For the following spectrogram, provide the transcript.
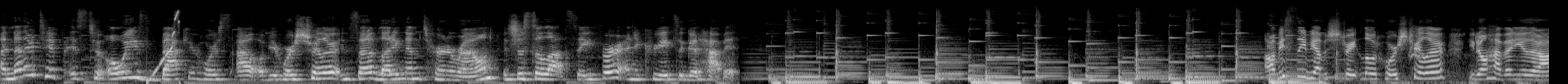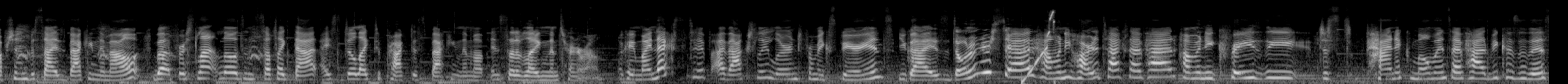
Another tip is to always back your horse out of your horse trailer instead of letting them turn around. It's just a lot safer and it creates a good habit. Obviously, if you have a straight load horse trailer, you don't have any other option besides backing them out. But for slant loads and stuff like that, I still like to practice backing them up instead of letting them turn around. Okay, my next tip I've actually learned from experience. You guys don't understand how many heart attacks I've had, how many crazy just panic moments I've had because of this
